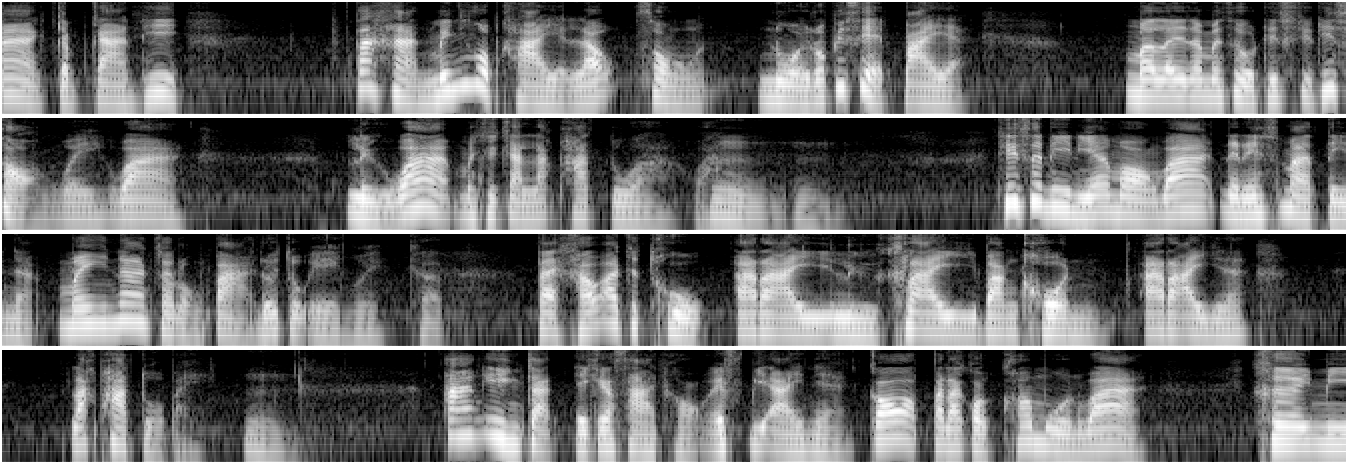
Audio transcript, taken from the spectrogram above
มาก ๆ กับการที่ทหารไม่ยุ่งกับใครอะแล้วส่งหน่วยรบพิเศษไปอะมาเลยนำไปสู่ทฤษฎีที่สองเว้ยว่า หรือว่ามันคือการลักพาตัววะอืมอืมทฤษฎีเนี้ยมองว่าเดนิสมาร์ตินอะ ไม่น่าจะหลงป่าด้วยตัวเองเว้ยครับ แต่เขาอาจจะถูกอะไรหรือใครบางคนอะไรนะลักพาตัวไป อืม อ้างอิงจากเอกสารของ FBI เนี่ยก็ปรากฏข้อมูลว่า เคยมี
